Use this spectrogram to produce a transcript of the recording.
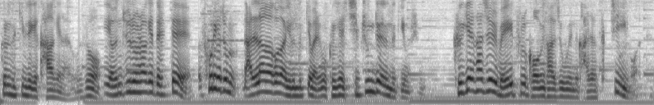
그런 느낌이 되게 강하게 나요. 그래서 연주를 하게 될 때 소리가 좀 날아가거나 이런 느낌 아니고 굉장히 집중되는 느낌을 줍니다. 그게 사실 Maple Gum이 가지고 있는 가장 특징인 것 같아요.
